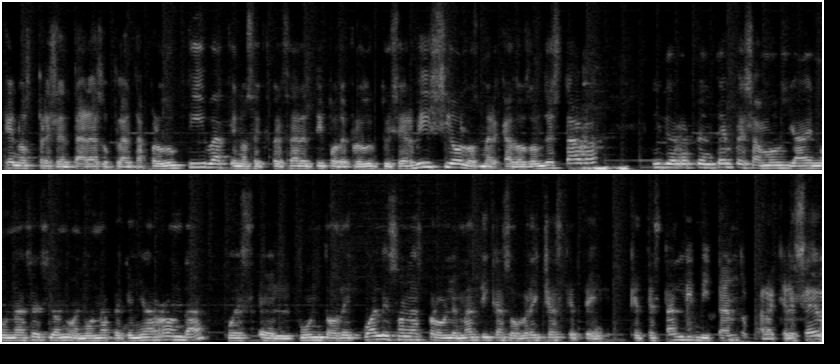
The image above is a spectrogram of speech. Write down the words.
que nos presentara su planta productiva, que nos expresara el tipo de producto y servicio, los mercados donde estaba. Y de repente empezamos ya en una sesión o en una pequeña ronda, pues el punto de cuáles son las problemáticas o brechas que te, que te están limitando para crecer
